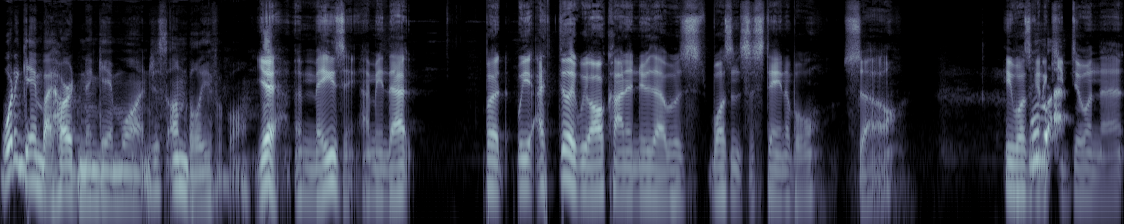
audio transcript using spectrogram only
What a game by Harden in game one. Just unbelievable. Yeah, amazing. I mean that, but we I feel like we all kind of knew that was wasn't sustainable. So he wasn't Well, going to keep doing that.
